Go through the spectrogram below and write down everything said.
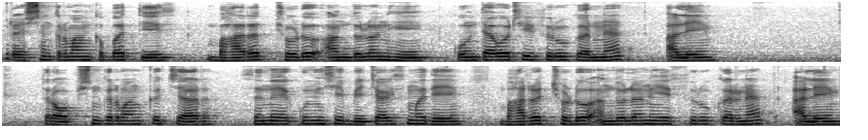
प्रश्न क्रमांक बत्तीस भारत छोडो आंदोलन हे कोणत्या वर्षी सुरू करण्यात आले? तर ऑप्शन क्रमांक चार सन एकोणीसशे बेचाळीसमध्ये भारत छोडो आंदोलन हे सुरू करण्यात आले.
